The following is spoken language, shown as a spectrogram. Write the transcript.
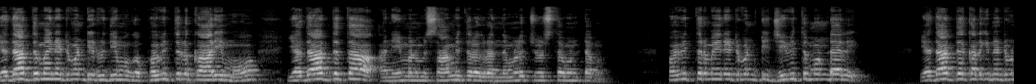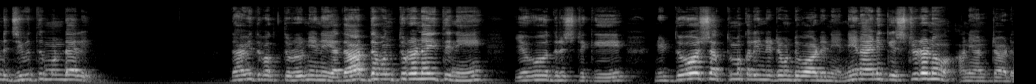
యథార్థమైనటువంటి హృదయముగా పవిత్రుల కార్యము యథార్థత అని మనము సామెతల గ్రంథంలో చూస్తూ ఉంటాం. పవిత్రమైనటువంటి జీవితం ఉండాలి. యథార్థ కలిగినటువంటి జీవితం ఉండాలి. దావిద భక్తుడు నేను యథార్థవంతుడనైతిని యహో దృష్టికి నిర్దోషత్మ కలిగినటువంటి వాడిని నేను ఆయనకి ఇష్టడను అని అంటాడు.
